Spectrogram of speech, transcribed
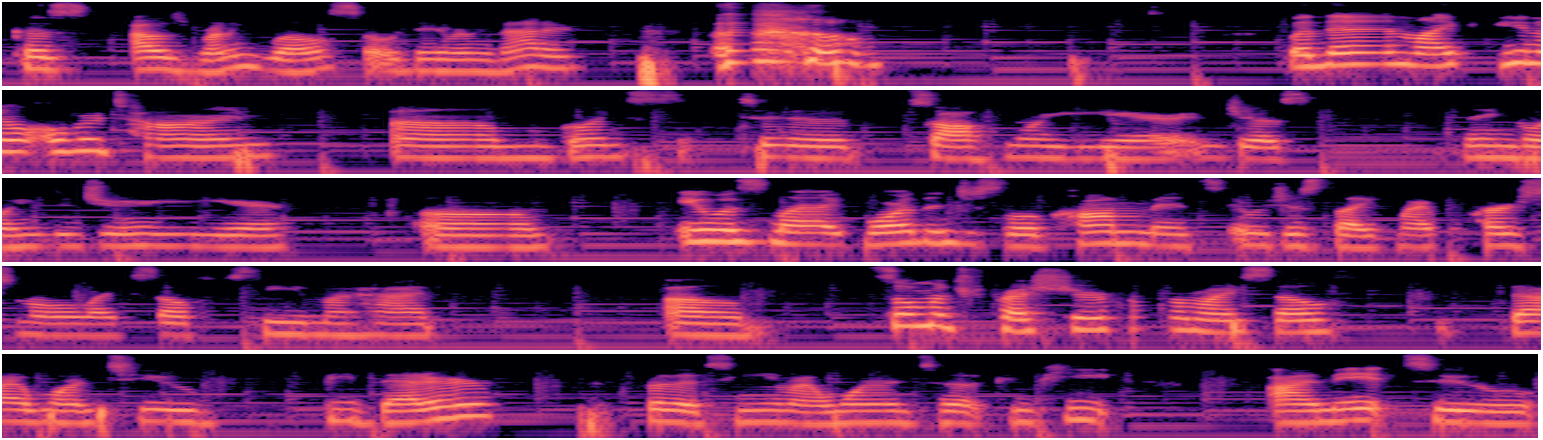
because I was running well, so it didn't really matter. but then, like, you know, over time, um, going to sophomore year and just then going to junior year, um, it was like more than just little comments. It was just like my personal like self esteem I had. Um, so much pressure for myself that I want to be better for the team. I wanted to compete. I made to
